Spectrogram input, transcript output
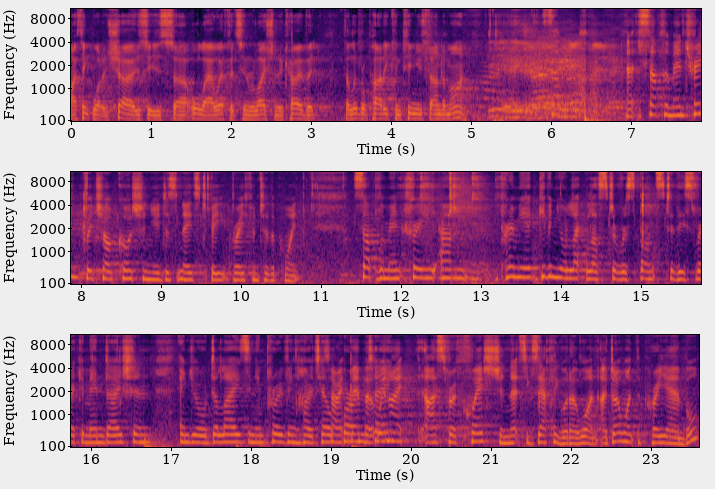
I think what it shows is uh, all our efforts in relation to COVID, the Liberal Party continues to undermine. Uh, supplementary, which I'll caution you just needs to be brief and to the point. Supplementary. Um, Premier, given your lacklustre response to this recommendation and your delays in improving hotel Sorry, quarantine... Member, when I ask for a question, that's exactly what I want. I don't want the preamble,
